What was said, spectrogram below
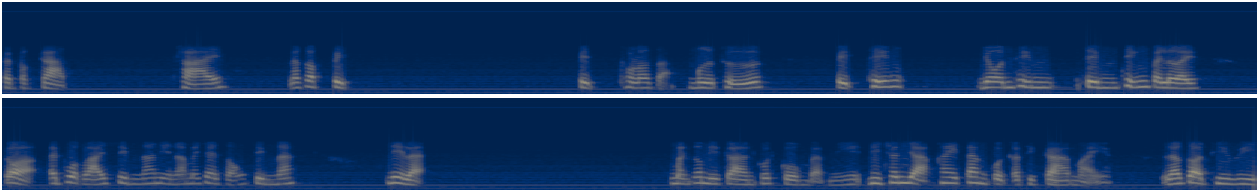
ไปประกาศขายแล้วก็ปิด ปิดโทรศัพท์มือถือ ปิดทิ้ง โยนทิมซิมทิ้งไปเลย ก็ไอ้พวกหลายซิมนะนี่นะ ไม่ใช่สองซิมนะ นี่แหละ มันก็มีการคดโกงแบบนี้ ดิฉันอยากให้ตั้งกฎกติกาใหม่ แล้วก็ทีวี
